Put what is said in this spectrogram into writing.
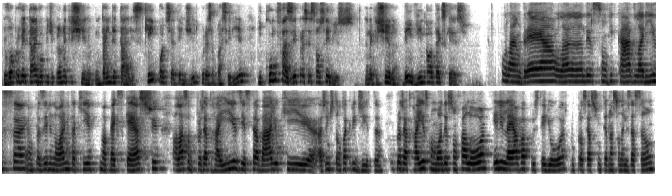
Eu vou aproveitar e vou pedir para Ana Cristina contar em detalhes quem pode ser atendido por essa parceria e como fazer para acessar os serviços. Ana Cristina, bem-vinda ao ApexCast. Olá, Andréa. Olá, Anderson, Ricardo, Larissa. É um prazer enorme estar aqui no ApexCast, falar sobre o Projeto Raiz e esse trabalho que a gente tanto acredita. O Projeto Raiz, como o Anderson falou, ele leva para o exterior, para o processo de internacionalização,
